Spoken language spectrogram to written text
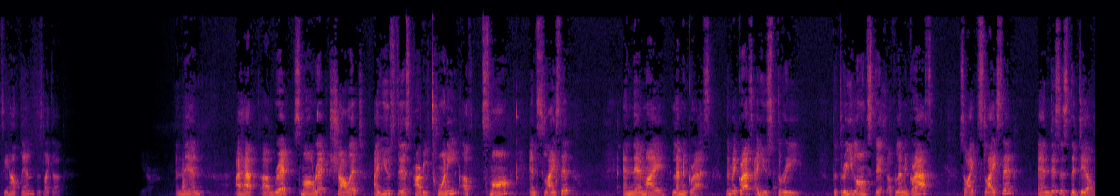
See how thin? It's like a... And then I have um, red, small red shallot. I use this probably 20 of small and slice it. And then my lemongrass. Lemongrass, I use three the three long stick of lemongrass. So I slice it and this is the dill.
